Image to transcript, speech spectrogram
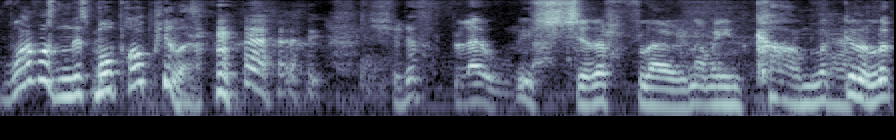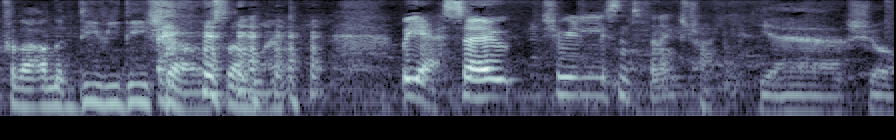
Why wasn't this more popular? Should have flown. it should have flown. I mean, I'm look, gonna look for that on the DVD shelf somewhere. But yeah, so should we listen to the next track? yeah, sure.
